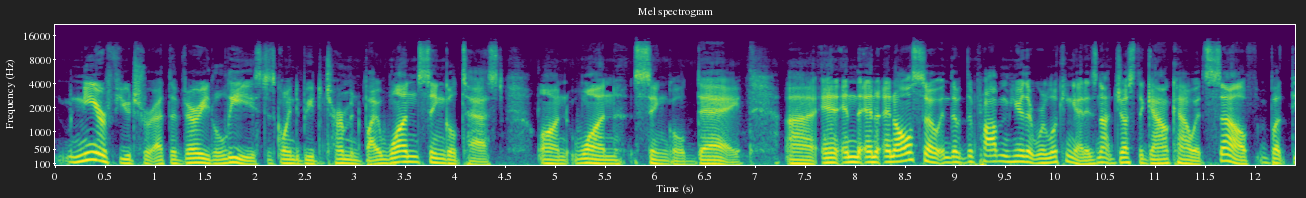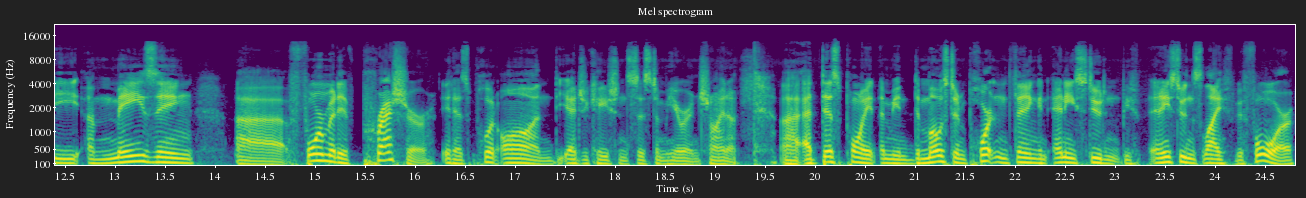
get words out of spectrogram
near future, at the very least, is going to be determined by one single test on one single day. Uh, and, and, and also, and the, the problem here that we're looking at is not just the Gaokao itself, but the amazing uh, formative pressure it has put on the education system here in China. Uh, at this point, I mean, the most important thing in any student, any student's life before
